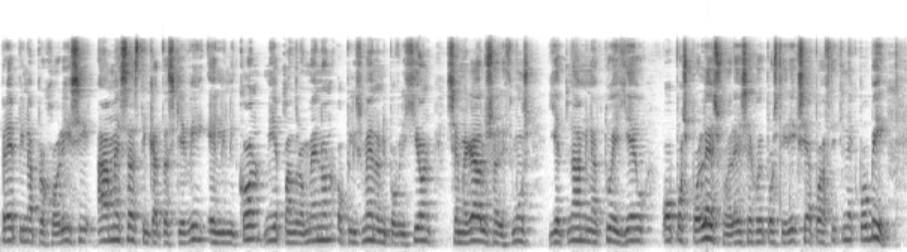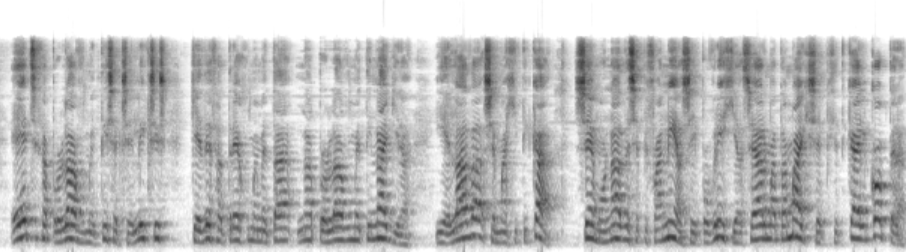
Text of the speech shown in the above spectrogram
πρέπει να προχωρήσει άμεσα στην κατασκευή ελληνικών μη επανδρομένων οπλισμένων υποβρυχίων σε μεγάλους αριθμούς για την άμυνα του Αιγαίου όπως πολλές φορές έχω υποστηρίξει από αυτή την εκπομπή. Έτσι θα προλάβουμε τις εξελίξεις και δεν θα τρέχουμε μετά να προλάβουμε την Άγκυρα. Η Ελλάδα σε μαχητικά, σε μονάδες επιφανείας, σε υποβρύχια, σε άρματα μάχης, σε επιθετικά ελικόπτερα,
